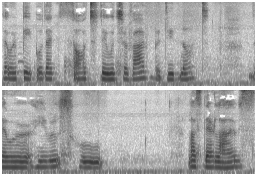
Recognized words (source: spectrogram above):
There were people that thought they would survive but did not. There were heroes who lost their lives,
